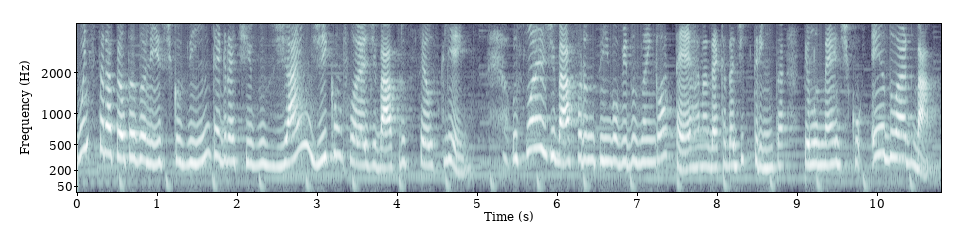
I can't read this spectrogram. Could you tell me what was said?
Muitos terapeutas holísticos e integrativos já indicam florais de bar para os seus clientes. Os florais de Bach foram desenvolvidos na Inglaterra na década de 30 pelo médico Edward Bach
